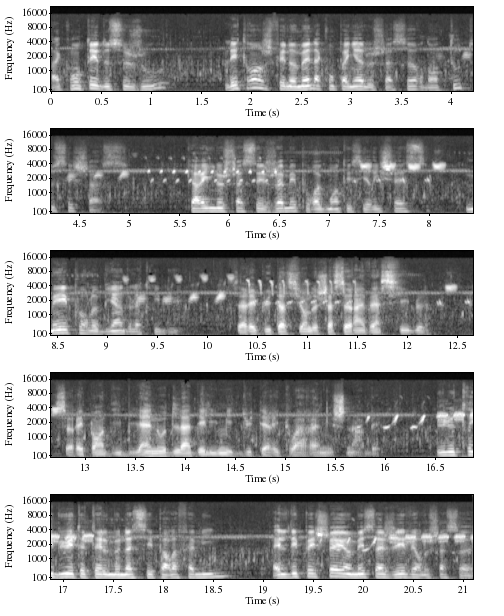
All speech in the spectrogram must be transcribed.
À compter de ce jour, l'étrange phénomène accompagna le chasseur dans toutes ses chasses, car il ne chassait jamais pour augmenter ses richesses, mais pour le bien de la tribu. Sa réputation de chasseur invincible se répandit bien au-delà des limites du territoire Anishinaabe. Une tribu était-elle menacée par la famine? Elle dépêchait un messager vers le chasseur.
